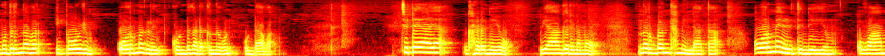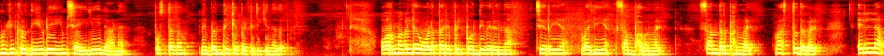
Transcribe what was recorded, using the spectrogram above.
മുതിർന്നവർ ഇപ്പോഴും ഓർമ്മകളിൽ കൊണ്ടു നടക്കുന്നവൻ ഉണ്ടാവാം. ചിട്ടയായ ഘടനയോ വ്യാകരണമോ നിർബന്ധമില്ലാത്ത ഓർമ്മയെഴുത്തിന്റെയും വാമൊഴി കൃതിയുടെയും ശൈലിയിലാണ് പുസ്തകം നിബന്ധിക്കപ്പെട്ടിരിക്കുന്നത്. ഓർമ്മകളുടെ ഓളപ്പരപ്പിൽ പൊന്തിവരുന്ന ചെറിയ വലിയ സംഭവങ്ങൾ സന്ദർഭങ്ങൾ വസ്തുതകൾ എല്ലാം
